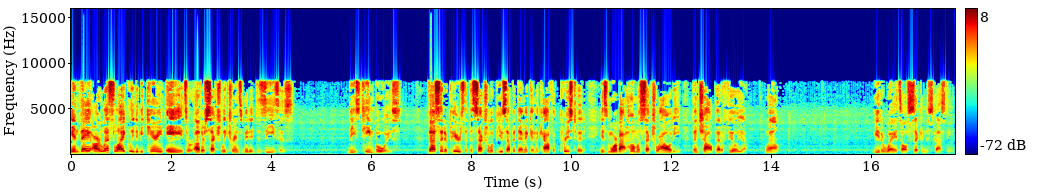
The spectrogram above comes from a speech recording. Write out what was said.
and they are less likely to be carrying AIDS or other sexually transmitted diseases. These teen boys. Thus, it appears that the sexual abuse epidemic in the Catholic priesthood is more about homosexuality than child pedophilia. Well, either way, it's all sick and disgusting.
